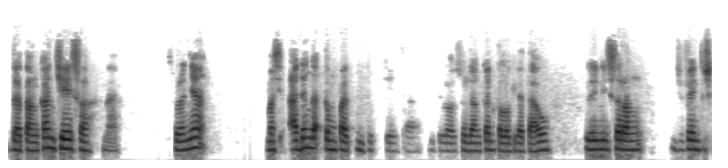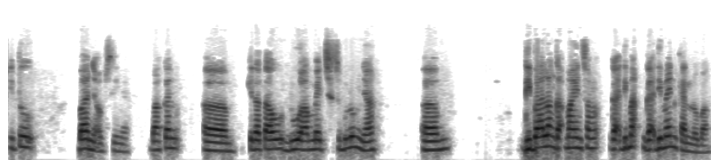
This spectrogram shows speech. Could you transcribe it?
datangkan Cesa. Nah sebenarnya masih ada nggak tempat untuk Cesa gitu loh. Sedangkan kalau kita tahu lini serang Juventus itu banyak opsinya. Bahkan um, kita tahu dua match sebelumnya um, Dybala nggak main sama nggak di nggak dimainkan loh bang.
